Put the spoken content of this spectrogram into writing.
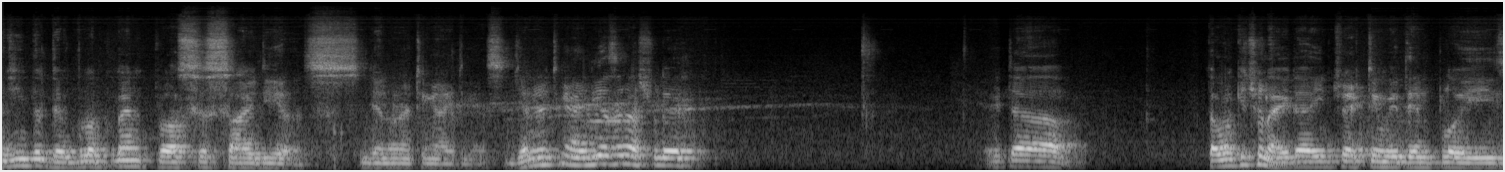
The development process ideas, generating ideas. Generating ideas এর আসলে এটা তেমন কিছু না, এটা ইন্টারাক্টিং উইথ এমপ্লয়িজ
